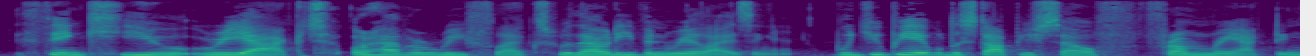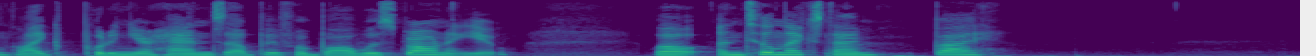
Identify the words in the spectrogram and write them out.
think you react or have a reflex without even realizing it? Would you be able to stop yourself from reacting, like putting your hands up if a ball was thrown at you? Well, until next time, bye.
